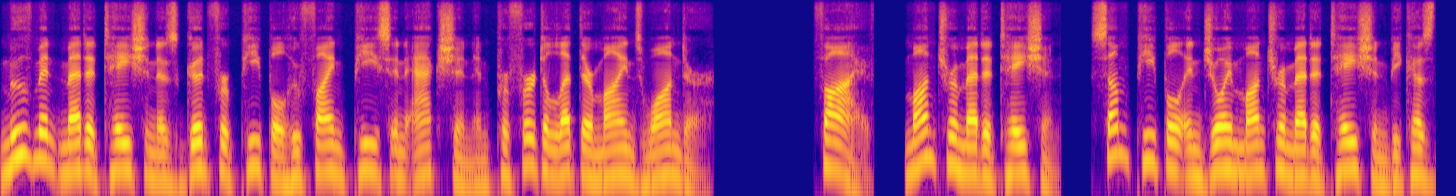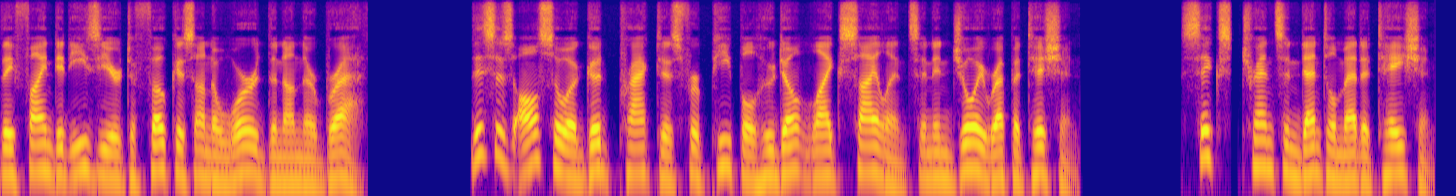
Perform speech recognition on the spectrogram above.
Movement meditation is good for people who find peace in action and prefer to let their minds wander. 5. Mantra meditation. Some people enjoy mantra meditation because they find it easier to focus on a word than on their breath. This is also a good practice for people who don't like silence and enjoy repetition. 6. Transcendental meditation.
